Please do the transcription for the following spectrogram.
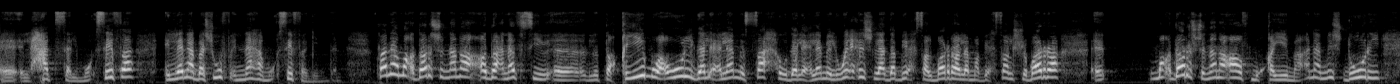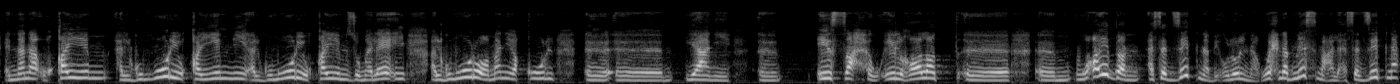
آه، الحادثة المؤسفة اللي أنا بشوف إنها مؤسفة جدا. فأنا ما أقدرش إن أنا أضع نفسي آه، لتقييم وأقول ده الإعلام الصح وده الإعلام الوحش لا ده بيحصل بره لا ما بيحصلش بره آه، ما أقدرش إن أنا أقف مقيمة. أنا مش دوري إن أنا أقيم الجمهور يقيمني الجمهور يقيم زملائي الجمهور هو من يقول يعني إيه الصح وإيه الغلط؟ آه، وأيضا أساتذتنا بيقولوا لنا وإحنا بنسمع لاساتذتنا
